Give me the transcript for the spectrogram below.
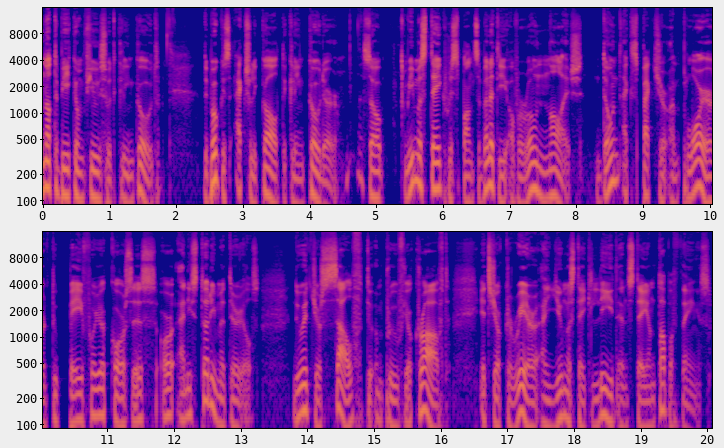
not to be confused with Clean Code. The book is actually called The Clean Coder. So we must take responsibility of our own knowledge. Don't expect your employer to pay for your courses or any study materials. Do it yourself to improve your craft. It's your career and you must take lead and stay on top of things.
